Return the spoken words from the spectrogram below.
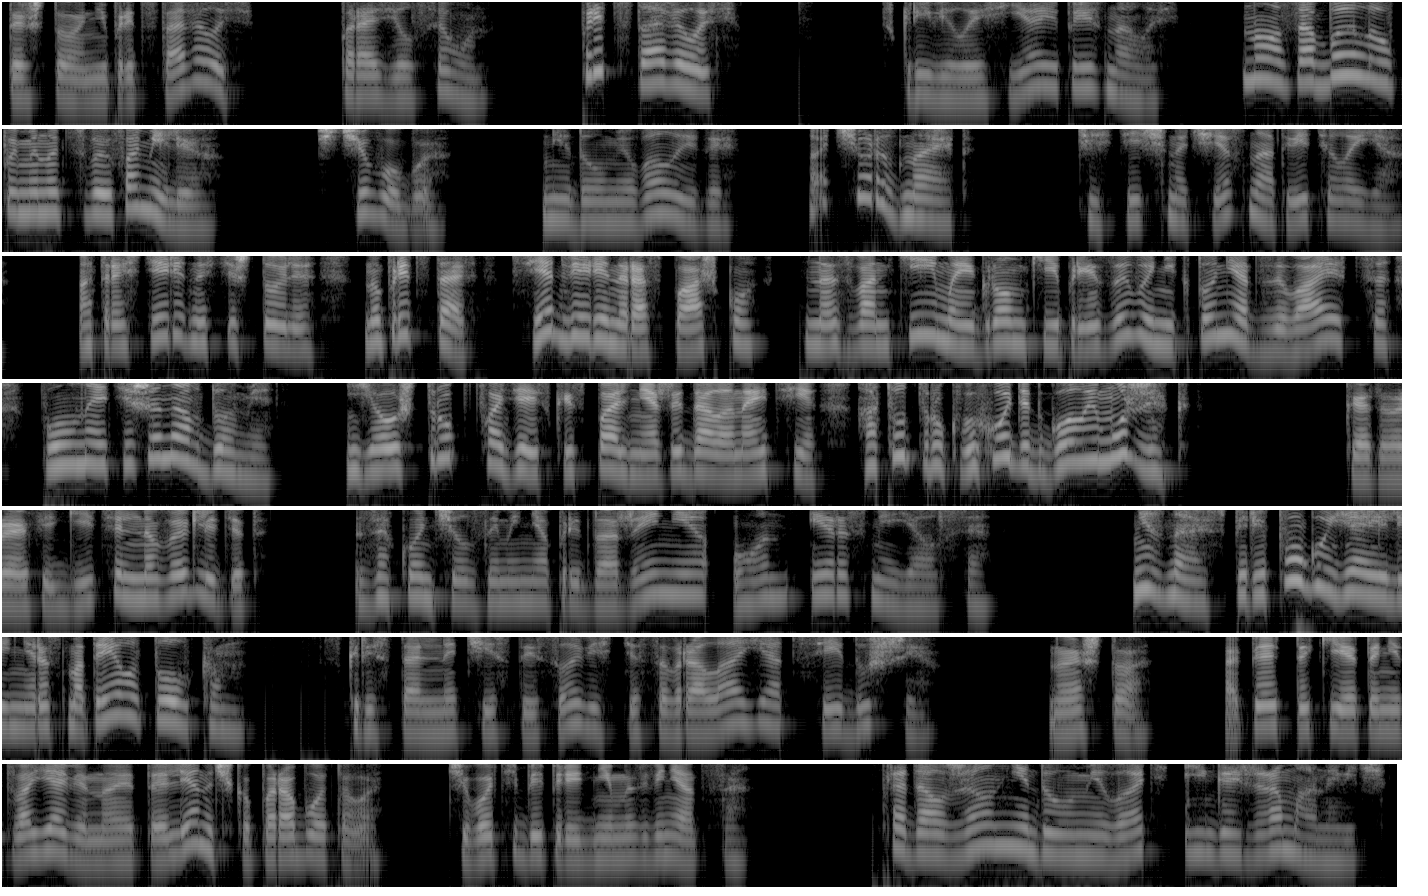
«Ты что, не представилась?» — поразился он. «Представилась», — скривилась я и призналась. «Но забыла упомянуть свою фамилию». «С чего бы?» — недоумевал Игорь. «А чёрт знает», — частично честно ответила я. «От растерянности, что ли? Ну, представь, все двери нараспашку, на звонки и мои громкие призывы никто не отзывается, полная тишина в доме. Я уж труп в хозяйской спальне ожидала найти, а тут вдруг выходит голый мужик». «Который офигительно выглядит», — закончил за меня предложение он и рассмеялся. Не знаю, с перепугу я или не рассмотрела толком. С кристально чистой совестью соврала я от всей души. «Ну и что? Опять-таки это не твоя вина, это Леночка поработала. Чего тебе перед ним извиняться?» Продолжал недоумевать Игорь Романович.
